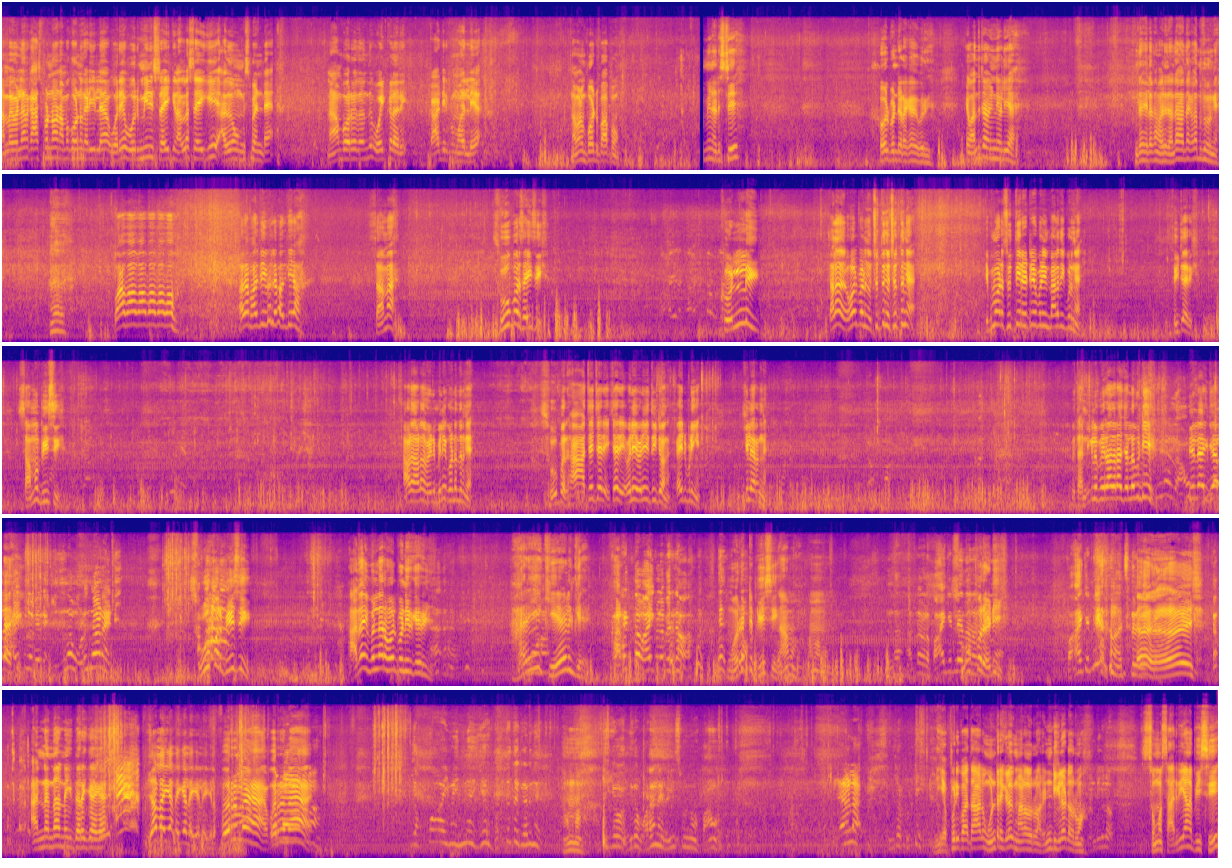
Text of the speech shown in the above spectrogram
நம்ம இவ்வளோ நேரம் காசு பண்ணோம். நமக்கு ஒன்றும் கிடையில ஒரே ஒரு மீன் ஸ்ட்ரைக்கு நல்ல ஸ்ட்ரைக்கு அதுவும் மிஸ் பண்ணிட்டேன். நான் போடுறது வந்து ஒயிட் கலரு காட்டியிருப்போம் முதல்லையே. நம்மளும் போட்டு பார்ப்போம். மீன் அடிச்சுட்டு ஹோல்ட் பண்ணிட்டு கிடக்கா பாருங்க. ஏ வந்துட்டா மீன் வெளியே. இந்த இதில் தான் வருது. அந்த அந்த கிளம்புது பாருங்க. வா வா வா வா வா வா. அதான் பார்த்தி வெளில பார்த்தியா செம. Super size. கொல்லு தலை ஹோல்ட் பண்ணுங்க. சுத்துங்க சுற்றுங்க இப்போ மட்டும் சுற்றி ரெட்ரீவ் பண்ணி மேலே தூக்கி போடுங்க ஸ்வீட்டாக இருக்கு. செம்ம பீஸு. அவ்வளோ அவ்வளோ வெளியே வெளியே கொண்டு வந்துருங்க. சூப்பர். ஆ சரி சரி சரி. வெளியே வெளியே தூக்கிட்டு வாங்க. கைட்டு பிடிங்க. கீழே இறங்க. தண்ணிக்குள்ள போயிடாதடா செல்லக்குட்டி. இல்லை இதுதான் ஒழுங்கான அடி. Super piece. அதான் இவ்வளோ நேரம் ஹோல்ட் பண்ணியிருக்காரு. அரே கேளுங்க. கரெக்டாக வாய்க்குள்ள போயிருக்கான். முரட்டு பீஸு. ஆமாம் ஆமாம் ஆமாம் சூப்பர் அடி. பாக்கெட்லேயே தான் வச்சிருக்கேன் அண்ணன் தான் இன்னைக்கு திறக்காக ஏல ஏல ஏல ஏல ஏல. பொறுமை பொறுமை. எப்பா இவன் என்ன? ஏன் மொத்தத்தை கேளுங்க. ஆமாம் ஐயோ இதை உடனே ரிலீஸ் பண்ணுவோம் பாவம். குட்டி. நீ எப்படி பார்த்தாலும் ஒன்றரை கிலோக்கு மேலே வருவான் ரெண்டு கிலோட்டு வருவான். சும்மா சரியான பீஸு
